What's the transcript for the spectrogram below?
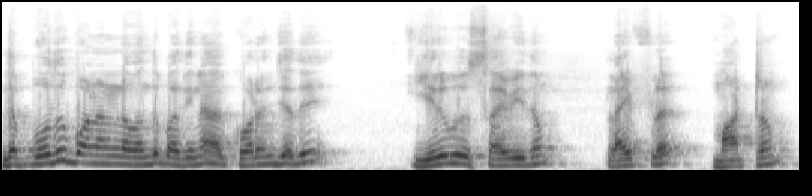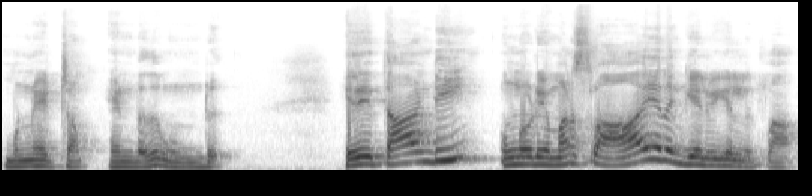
இந்த பொது பலனில் வந்து பார்த்திங்கன்னா குறைஞ்சது இருபது சதவீதம் லைஃப்பில் மாற்றம் முன்னேற்றம் என்பது உண்டு. இதை தாண்டி உங்களுடைய மனசில் ஆயிரம் கேள்விகள் இருக்கலாம்.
